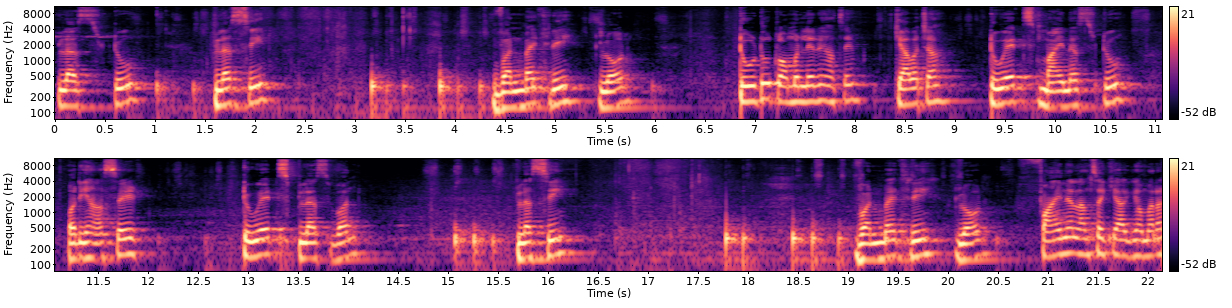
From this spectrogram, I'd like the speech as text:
plus two plus c, one by three log two two common ले रहे हैं यहाँ से। क्या बचा? टू एच माइनस टू और यहाँ से two h plus one plus c, one by three log final answer क्या आ गया हमारा?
